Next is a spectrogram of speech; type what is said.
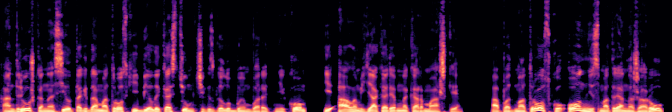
Андрюшка носил тогда матросский белый костюмчик с голубым воротником и алым якорем на кармашке. А под матроску он, несмотря на жару,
